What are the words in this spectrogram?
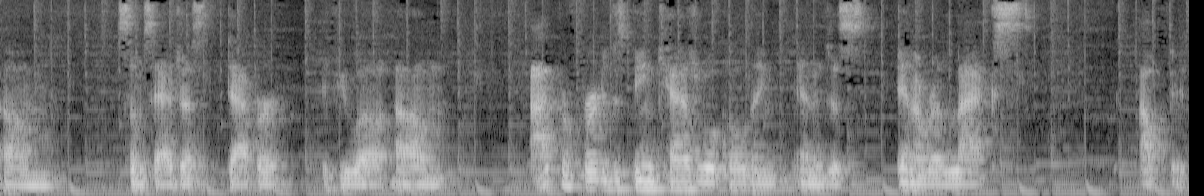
um, some say I dress dapper, if you will. Um, I prefer to just be in casual clothing and just in a relaxed outfit.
